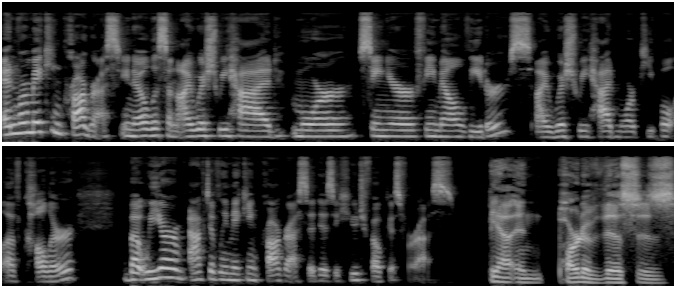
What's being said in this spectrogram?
And we're making progress. You know, listen, I wish we had more senior female leaders. I wish we had more people of color, but we are actively making progress. It is a huge focus for us. Yeah, and part of this is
